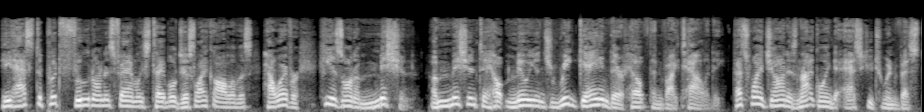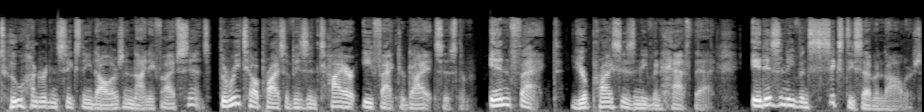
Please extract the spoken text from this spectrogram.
he has to put food on his family's table just like all of us. However, he is on a mission, a mission to help millions regain their health and vitality. That's why John is not going to ask you to invest $216.95, the retail price of his entire E-Factor diet system. In fact, your price isn't even half that. It isn't even $67.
